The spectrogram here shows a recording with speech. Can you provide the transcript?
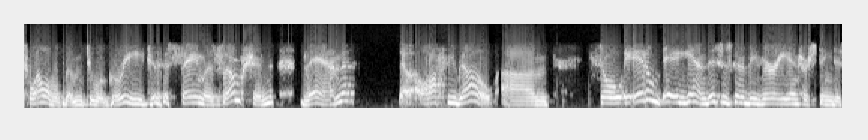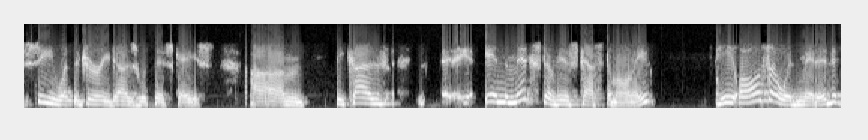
12 of them to agree to the same assumption, then off you go. Um, so it'll again, this is going to be very interesting to see what the jury does with this case, um, because in the midst of his testimony, he also admitted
